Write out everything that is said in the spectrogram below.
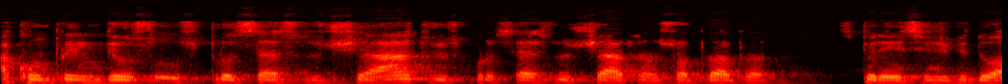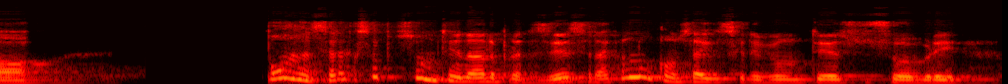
a compreender os, os processos do teatro e os processos do teatro na sua própria experiência individual. Porra, será que essa pessoa não tem nada para dizer? Será que ela não consegue escrever um texto sobre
